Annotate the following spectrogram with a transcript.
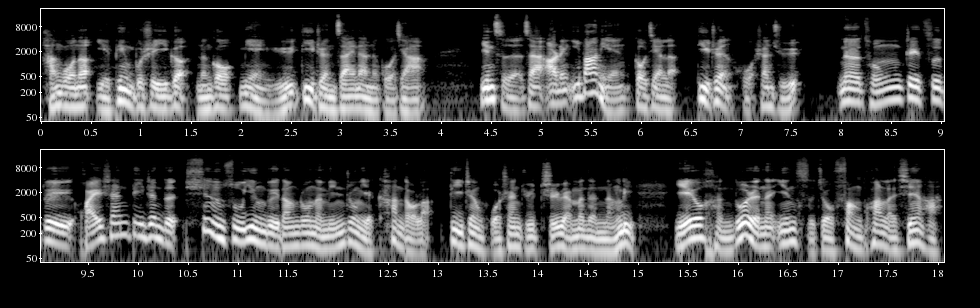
韩国呢也并不是一个能够免于地震灾难的国家，因此在二零一八年构建了地震火山局。那从这次对淮山地震的迅速应对当中呢，民众也看到了地震火山局职员们的能力，也有很多人呢因此就放宽了心哈。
